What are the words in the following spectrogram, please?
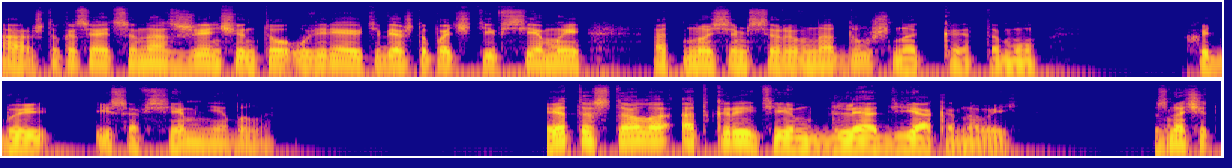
А что касается нас, женщин, то уверяю тебя, что почти все мы относимся равнодушно к этому. Хоть бы и совсем не было. Это стало открытием для Дьяконовой. Значит,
